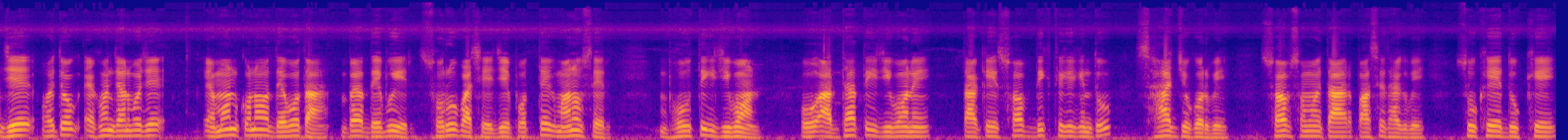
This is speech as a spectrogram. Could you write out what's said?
যে হয়তো এখন জানব যে, এমন কোনো দেবতা বা দেবীর স্বরূপ আছে যে প্রত্যেক মানুষের ভৌতিক জীবন ও আধ্যাত্মিক জীবনে তাকে সব দিক থেকে কিন্তু সাহায্য করবে। সব সময় তার পাশে থাকবে। সুখে, দুঃখে,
